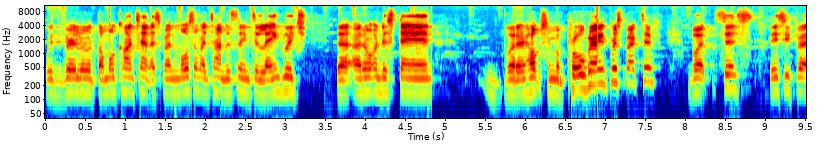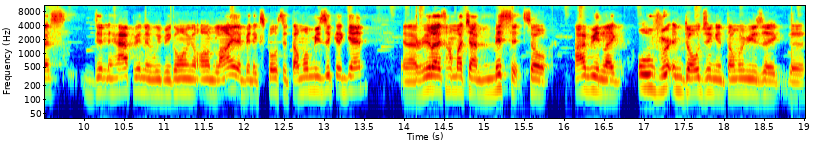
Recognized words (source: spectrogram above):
with very little Tamil content. I spend most of my time listening to language that I don't understand, but it helps from a programming perspective. But since Desi Fest didn't happen and we've been going online, I've been exposed to Tamil music again, and I realized how much I miss it. So I've been like overindulging in Tamil music, the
